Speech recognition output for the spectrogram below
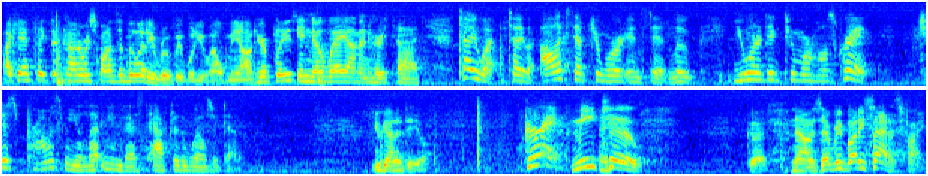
I can't take that kind of responsibility, Ruby. Will you help me out here, please? In no way I'm on her side. Tell you what, tell you what, I'll accept your word instead. Luke, you want to dig two more holes? Great. Just promise me you'll let me invest after the wells are dug. You got a deal. Great. Me too. Good. Now, is everybody satisfied?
